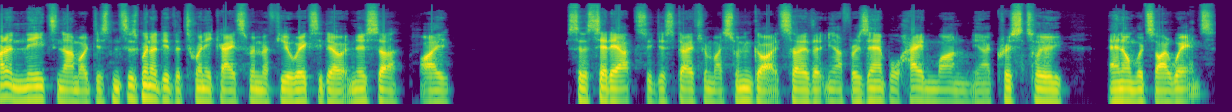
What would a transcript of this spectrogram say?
I don't need to know my distances. When I did the 20K swim a few weeks ago at Noosa, I sort of set out to just go through my swim guide so that, you know, for example, Hayden one, you know, Chris two, and onwards I went.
